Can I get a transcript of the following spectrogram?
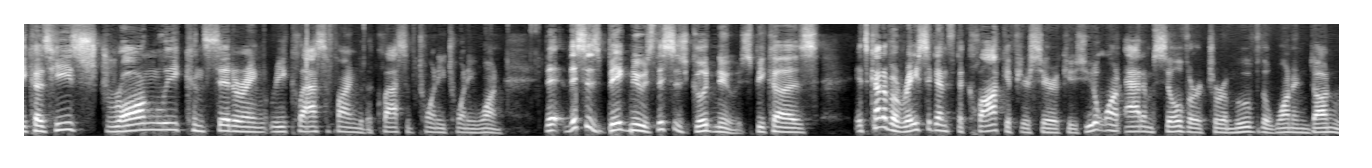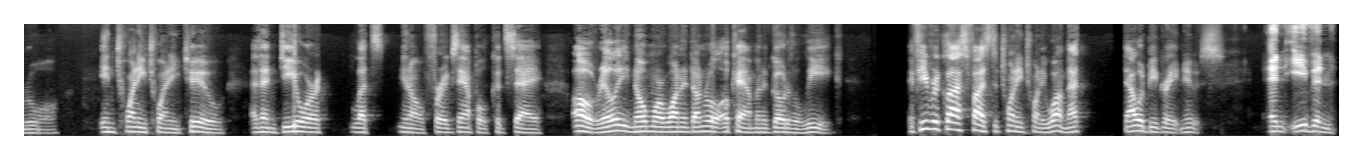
because he's strongly considering reclassifying to the class of 2021. This is big news. This is good news because it's kind of a race against the clock if you're Syracuse. You don't want Adam Silver to remove the one and done rule in 2022. And then Dior, let's, you know, for example, could say, oh, really? No more one and done rule? Okay, I'm going to go to the league. If he reclassifies to 2021, that, that would be great news. And even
